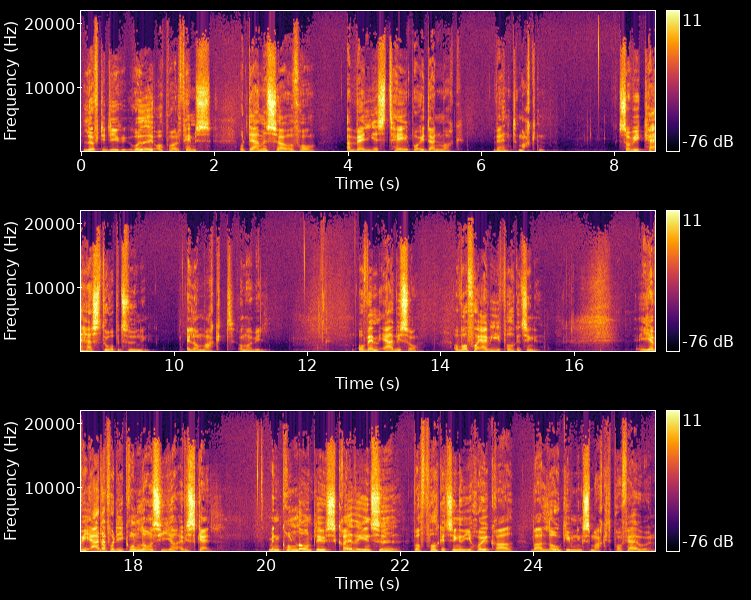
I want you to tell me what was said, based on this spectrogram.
løftet de røde op på 90, og dermed sørget for, at valgets taber i Danmark vandt magten. Så vi kan have stor betydning, eller magt, om man vil. Og hvem er vi så? Og hvorfor er vi i Folketinget? Ja, vi er der, fordi grundloven siger, at vi skal. Men grundloven blev skrevet i en tid, hvor Folketinget i høj grad var lovgivningsmagt på Færøerne.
